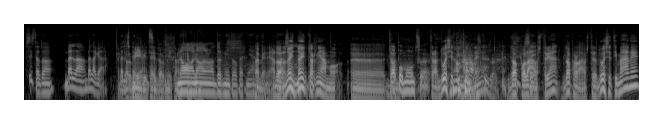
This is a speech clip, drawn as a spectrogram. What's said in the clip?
Sì, è stata una bella, bella gara, Hai bella esperienza. hai dormito No, no, non ho dormito per niente. Va bene, allora noi, noi torniamo eh, tra, Dopo Monza? tra due settimane, no, scusa. dopo, Sì. l'Austria, dopo l'Austria, due settimane.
